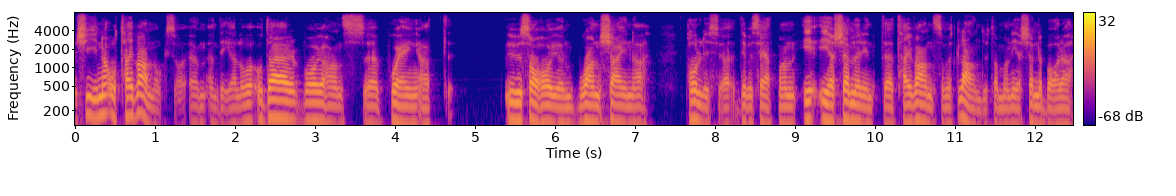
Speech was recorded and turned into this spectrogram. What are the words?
Kina och Taiwan också en, en del och, och, där var ju hans eh, poäng att USA har ju en One China policy, det vill säga att man e, erkänner inte Taiwan som ett land utan man erkänner bara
